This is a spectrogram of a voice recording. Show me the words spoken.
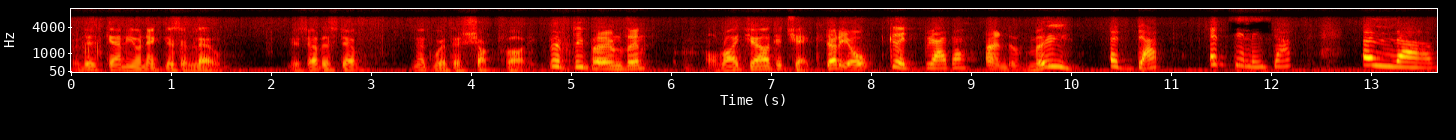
for this cameo necklace alone. This other stuff, not worth a shocked forty. Fifty pounds, then. I'll write you out a check. Daddy-o. Oh. Good brother. And of me? A duck. A dilly duck. A love.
